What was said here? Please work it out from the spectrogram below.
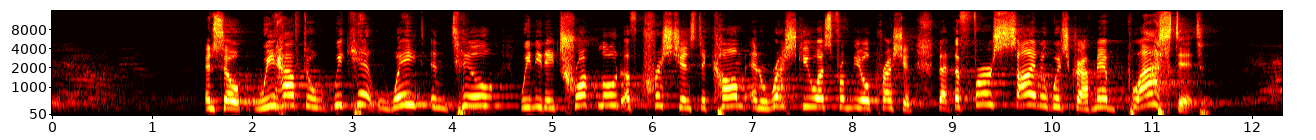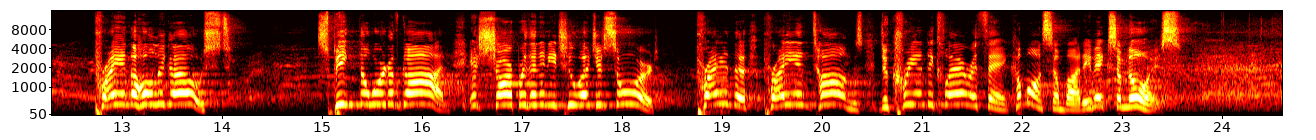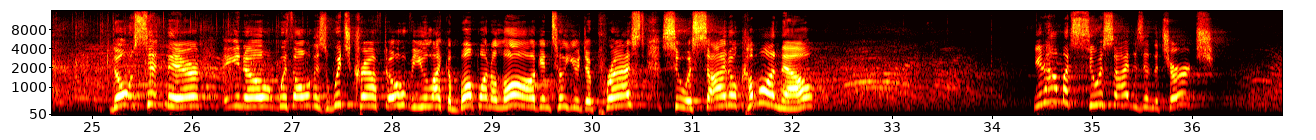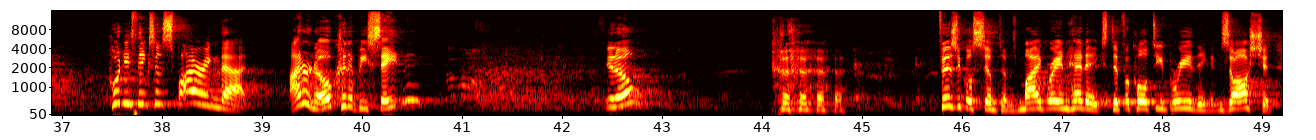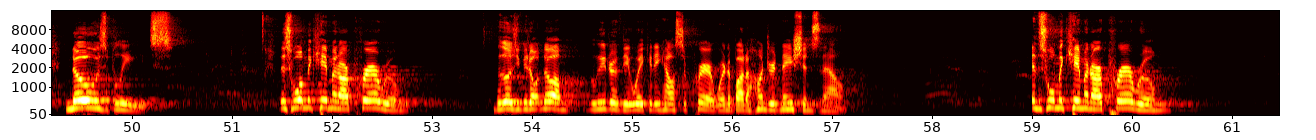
And so we have to, we can't wait until we need a truckload of Christians to come and rescue us from the oppression. That the first sign of witchcraft, man, blast it. Pray in the Holy Ghost. Speak the word of God. It's sharper than any two-edged sword. Pray in the pray in tongues. Decree and declare a thing. Come on, somebody, make some noise. Don't sit there, you know, with all this witchcraft over you like a bump on a log until you're depressed, suicidal. Come on now. You know how much suicide is in the church? Who do you think's inspiring that? I don't know. Could it be Satan? You know? Physical symptoms migraine headaches, difficulty breathing, exhaustion, nosebleeds. This woman came in our prayer room for those of you who don't know, I'm the leader of the Awakening House of Prayer. We're in about 100 nations now. And this woman came in our prayer room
